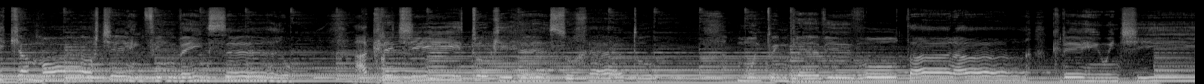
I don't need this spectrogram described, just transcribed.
e que a morte enfim venceu. Acredito que ressurreto muito em breve voltará. Creio em ti.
